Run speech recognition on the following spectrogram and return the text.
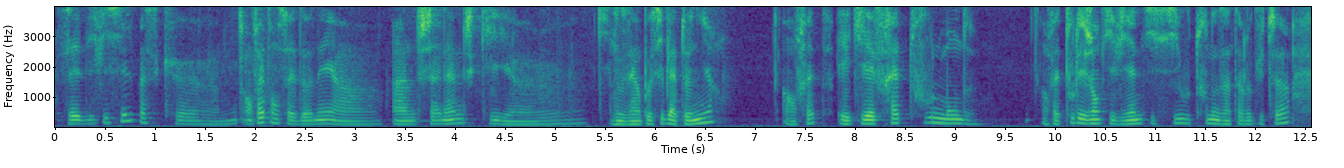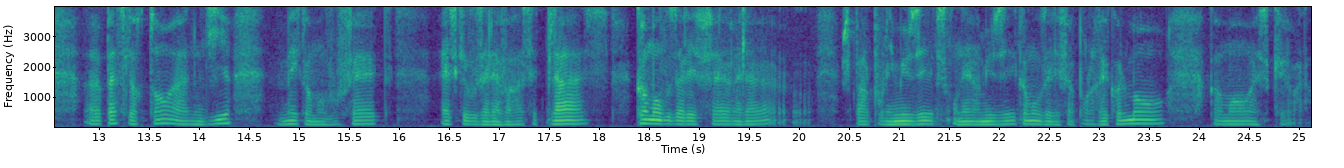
C'est difficile parce que, en fait, on s'est donné un, challenge qui, euh, qui nous est impossible à tenir, en fait, et qui effraie tout le monde. En fait, tous les gens qui viennent ici ou tous nos interlocuteurs euh, passent leur temps à nous dire mais comment vous faites? Est-ce que vous allez avoir assez de place? Comment vous allez faire? Et là, je parle pour les musées parce qu'on est un musée. Comment vous allez faire pour le récollement? Comment est-ce que voilà.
